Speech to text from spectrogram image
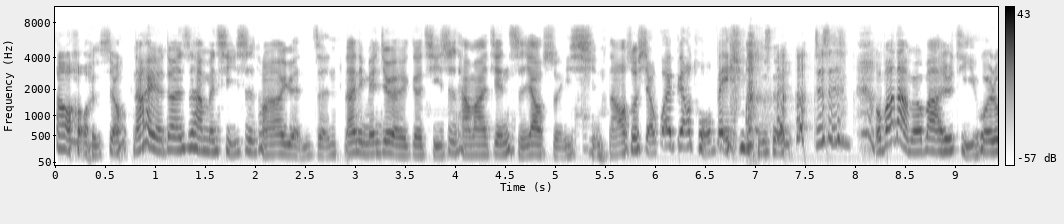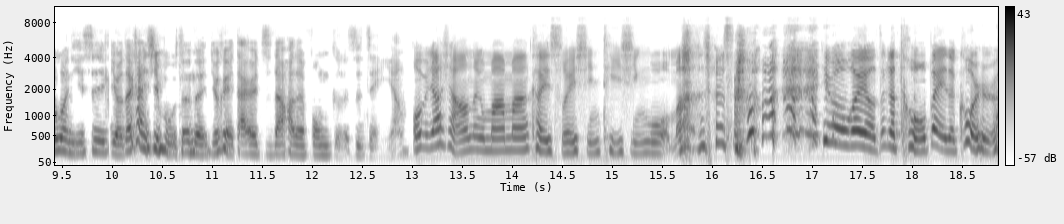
超好笑。然后还有一段是他们骑士团要远征，然后里面就有一个骑士他妈坚持要随行，然后说小怪不要驼背，就是我不知道他有没有办法去体会，如果你是有在看辛普森的，你就可以大约知道他的风格是怎样。我比较想要那个妈妈可以随行提醒我嘛，就是。因为我也有这个驼背的困扰，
